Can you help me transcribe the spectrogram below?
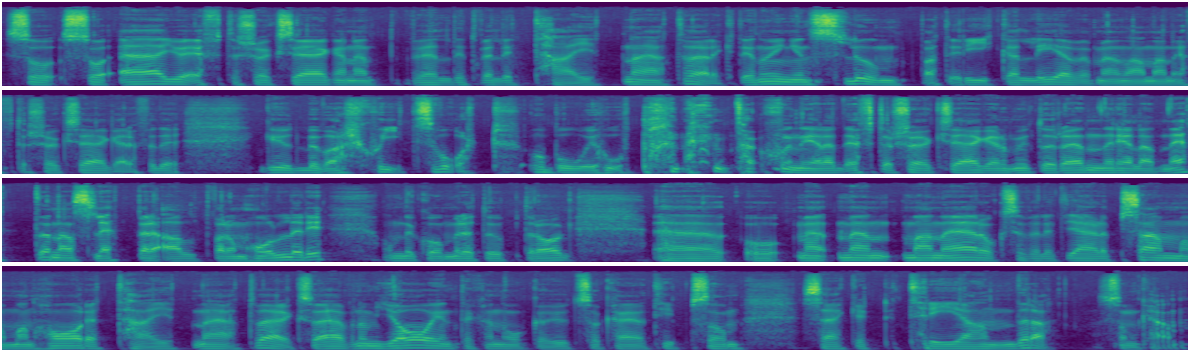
så, så är ju eftersöksjägarna ett väldigt, väldigt tajt nätverk. Det är nog ingen slump att Erika lever med en annan eftersöksägare, för det är gudbevars skitsvårt att bo ihop med en passionerad eftersöksjägare. De är ute och ränner hela nätterna, släpper allt vad de håller i om det kommer ett uppdrag. Eh, och, men, men, man är också väldigt hjälpsam och man har ett tajt nätverk. Så även om jag inte kan åka ut så kan jag tipsa om säkert tre andra som kan.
